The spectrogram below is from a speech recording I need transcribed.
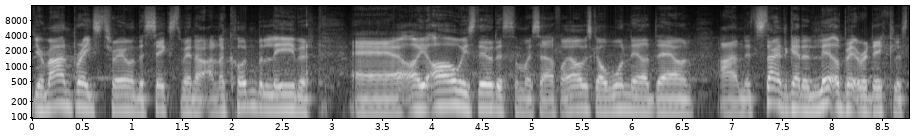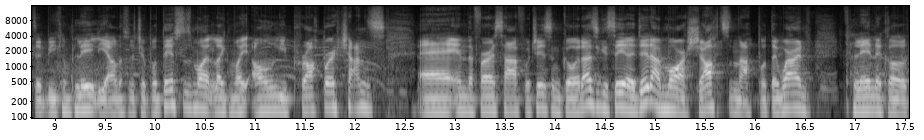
your man breaks through in the sixth minute, and I couldn't believe it. Uh, I always do this to myself. I always go 1 0 down, and it's starting to get a little bit ridiculous, to be completely honest with you. But this is my like my only proper chance uh, in the first half, which isn't good. As you can see, I did have more shots than that, but they weren't clinical,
